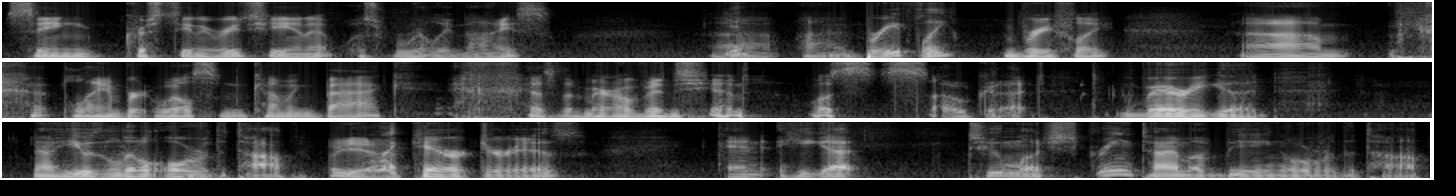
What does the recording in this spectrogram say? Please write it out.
seeing Christina Ricci in it was really nice. Uh, Yeah. I- Briefly, briefly. Um, Lambert Wilson coming back as the Merovingian was so good. very good. Now he was a little over the top. Yeah. that character is, and he got too much screen time of being over the top.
